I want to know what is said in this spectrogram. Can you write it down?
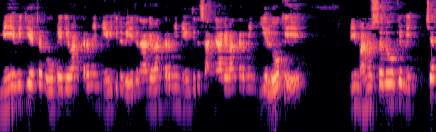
මේ විදියට රූපේ ගෙවම් කරමින් මේ විදියට වේදනා ගෙවම් කරමින් මේ විදියට සංඥා ගෙවම් කරමින් ගිය ලෝකේ මේ මනුස්ස ලෝකෙ මෙච්චර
